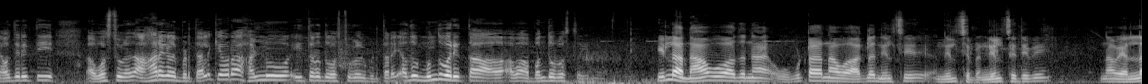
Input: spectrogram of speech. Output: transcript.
ಯಾವುದೇ ರೀತಿ ವಸ್ತುಗಳನ್ನು ಆಹಾರಗಳು ಬಿಡ್ತಾ ಇಲ್ಲ. ಕೇವಲ ಹಣ್ಣು ಈ ತರದ ವಸ್ತುಗಳು ಬಿಡ್ತಾರೆ. ಅದು ಮುಂದುವರಿತಾ ಬಂದೋಬಸ್ತು ಇಲ್ಲ ನಾವು ಅದನ್ನ ಊಟ ನಾವು ಆಗಲೇ ನಿಲ್ಲಿಸಿ ನಿಲ್ಲಿಸಿ ನಿಲ್ಲಿಸಿದ್ದೀವಿ ನಾವೆಲ್ಲ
